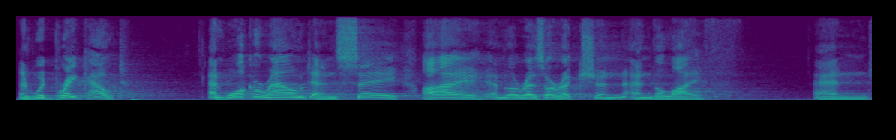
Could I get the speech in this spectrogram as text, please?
and would break out and walk around and say, I am the resurrection and the life, and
